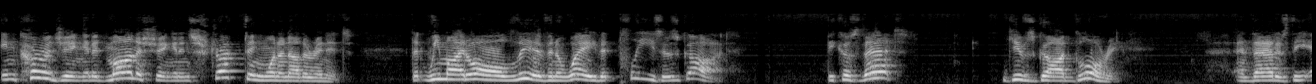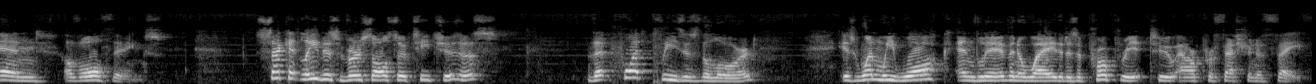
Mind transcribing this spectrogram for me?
encouraging and admonishing and instructing one another in it, that we might all live in a way that pleases God. Because that gives God glory. And that is the end of all things. Secondly, this verse also teaches us that what pleases the Lord is when we walk and live in a way that is appropriate to our profession of faith.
